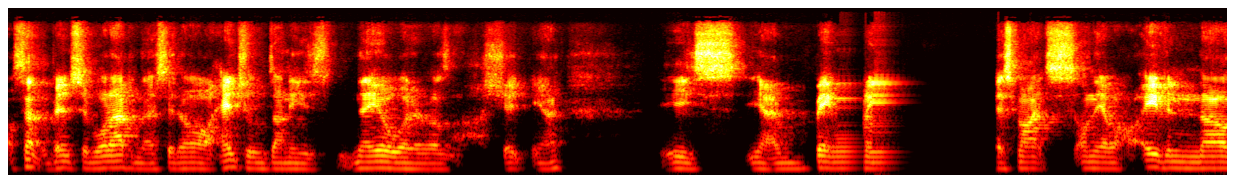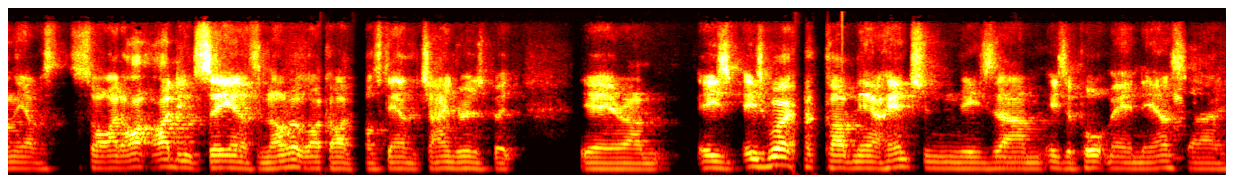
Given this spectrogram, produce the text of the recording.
I sat at the bench and said what happened they said oh Hentschel's done his knee or whatever I was like oh shit you know he's you know being best mates on the other even though on the other side I, I didn't see anything of it like I was down the change rooms but yeah um he's he's working at the club now Hench and he's um he's a port man now so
